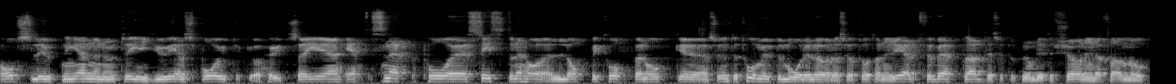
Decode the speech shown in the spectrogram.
avslutningen. Nu till Juvelsborg tycker jag har höjt sig eh, ett snäpp på eh, sistone. Har lopp i kroppen och så inte två minuter mål i lördag så jag tror att han är rejält förbättrad. Dessutom kunde det bli lite körning där framme. Och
